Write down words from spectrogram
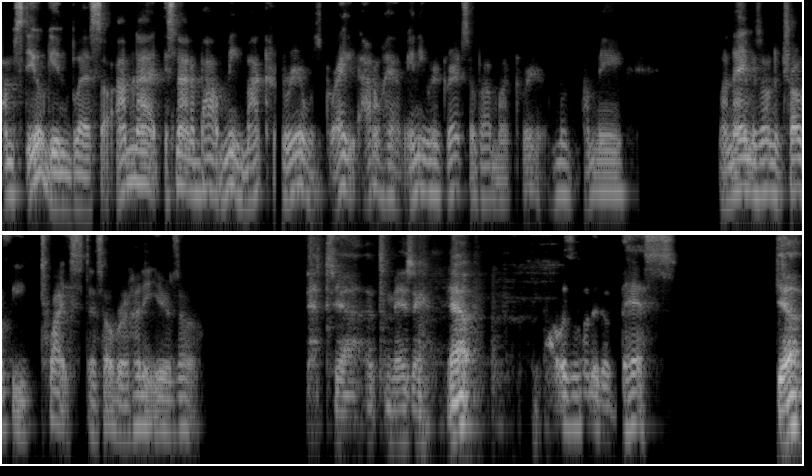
I'm still getting blessed. So I'm not. It's not about me. My career was great. I don't have any regrets about my career. I mean, my name is on the trophy twice. That's over hundred years old. that's yeah, that's amazing. Yeah, I was one of the best yeah,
